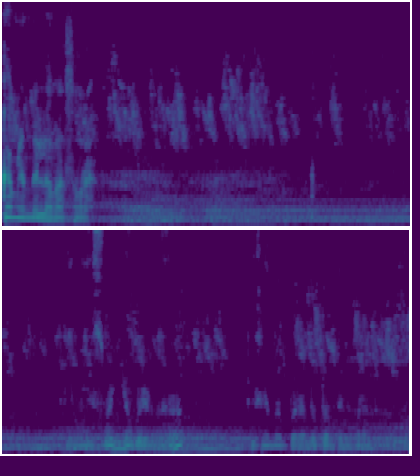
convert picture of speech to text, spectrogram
Camión de la basura. Tiene sueño, ¿verdad? Que se andan parando tan temprano.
